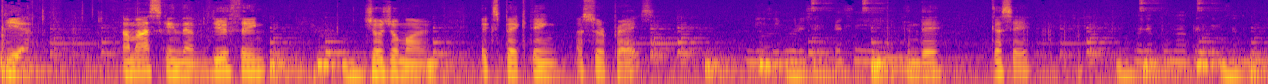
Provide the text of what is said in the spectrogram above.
p.m. I'm asking them, do you think Jojo Mar expecting a surprise? Hindi siguro sir kasi Hindi. Kasi walang pumapansin sa kanya.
